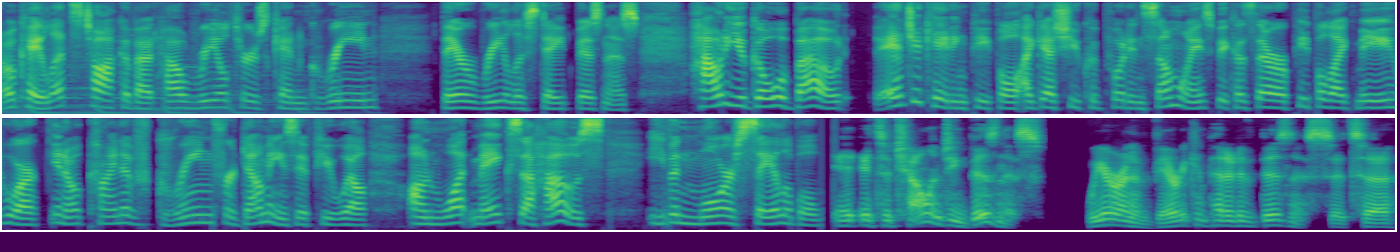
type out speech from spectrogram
Okay, let's talk about how realtors can green their real estate business. How do you go about educating people, I guess you could put in some ways, because there are people like me who are, you know, kind of green for dummies, if you will, on what makes a house even more saleable. It's a challenging business. We are in a very competitive business. It's a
